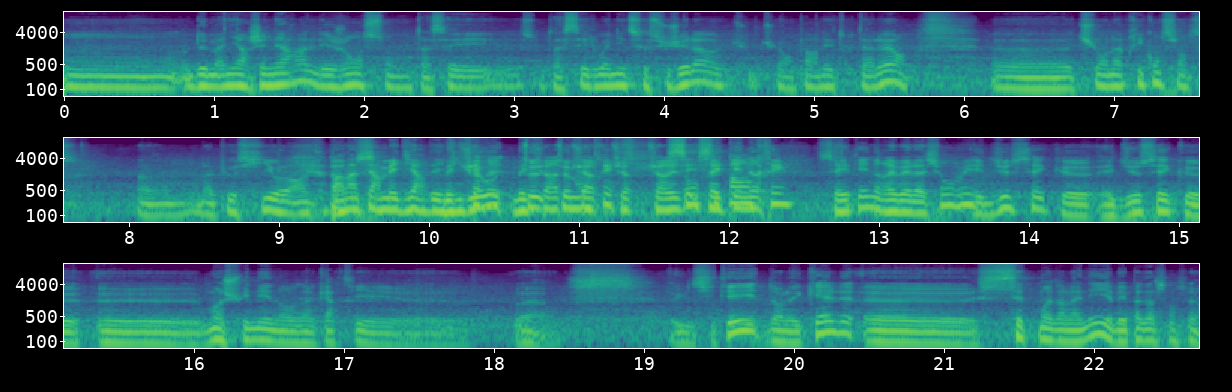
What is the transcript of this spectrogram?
on- de manière générale, les gens sont assez, sont assez éloignés de ce sujet-là. Tu, tu en parlais tout à l'heure. Euh, tu en as pris conscience. On a pu aussi, euh, par l'intermédiaire des mais tu as- vidéos, mais te, tu as- te tu as- montrer. tu as- tu as raison, ça a été une- ancré. Ça a été une révélation Oui. et Dieu sait que, et Dieu sait que euh, moi je suis né dans un quartier, euh, voilà, une cité dans laquelle euh, sept mois dans l'année il n'y avait pas d'ascenseur.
